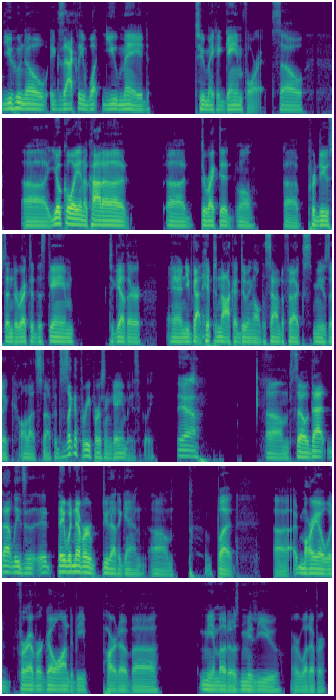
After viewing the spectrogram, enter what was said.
you who know exactly what you made to make a game for it. So uh, Yokoi and Okada uh, directed, well, uh, produced and directed this game together. And you've got Hip Tanaka doing all the sound effects, music, all that stuff. It's just like a three person game, basically. yeah. Um, so that that leads it, they would never do that again. Um, but uh, Mario would forever go on to be part of uh, Miyamoto's milieu or whatever.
